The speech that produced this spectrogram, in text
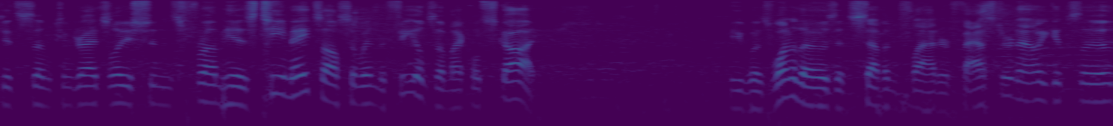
Gets some congratulations from his teammates also in the field. So Michael Scott. He was one of those at seven flat or faster. Now he gets the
